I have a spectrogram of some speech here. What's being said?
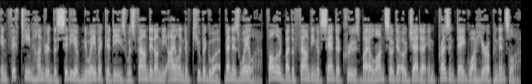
In 1500 the city of Nueva Cadiz was founded on the island of Cubagua, Venezuela, followed by the founding of Santa Cruz by Alonso de Ojeda in present-day Guajira Peninsula.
